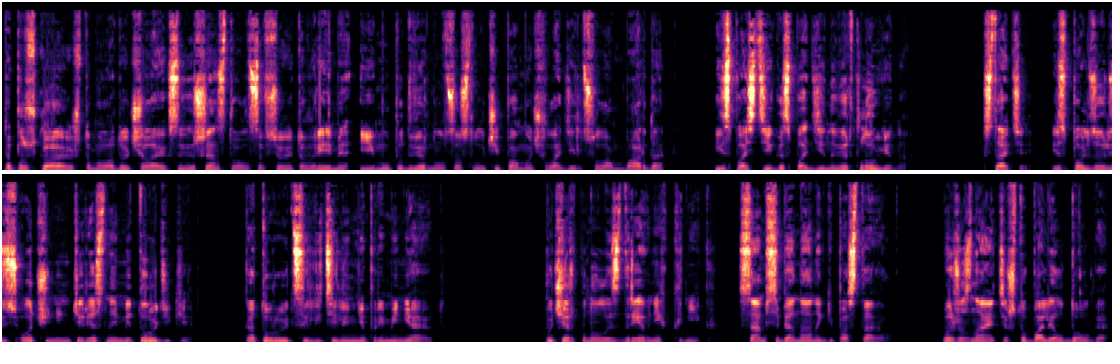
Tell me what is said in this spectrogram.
Допускаю, что молодой человек совершенствовался все это время, и ему подвернулся случай помочь владельцу ломбарда и спасти господина Вертлугина. Кстати, использовались очень интересные методики, которые целители не применяют. Почерпнул из древних книг, сам себя на ноги поставил. Вы же знаете, что болел долго.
